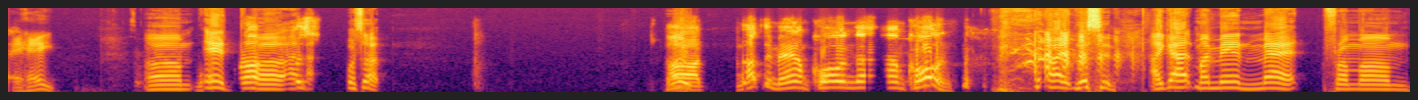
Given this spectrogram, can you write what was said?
Hey, hey. Um, Ed, What uh, I- fellas? I- what's up? Hello? Uh, nothing, man. I'm calling. Uh, I'm calling. All right, listen. I got my man Matt from um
